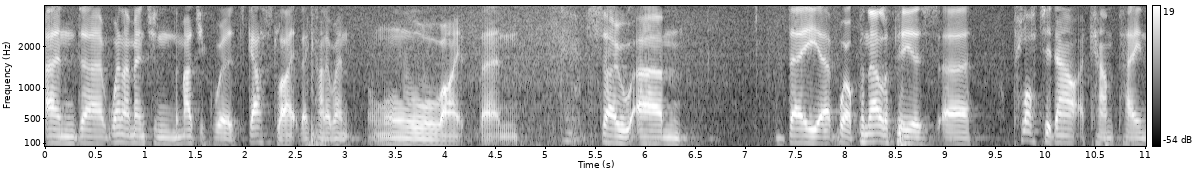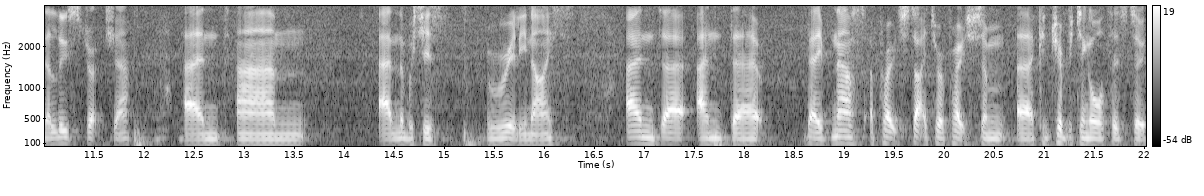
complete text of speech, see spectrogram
and uh, when I mentioned the magic words gaslight, they kind of went, all right then. So um, they, uh, well, Penelope has uh, plotted out a campaign, a loose structure, and um, and which is really nice. And uh, and uh, they've now approached, started to approach some uh, contributing authors to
